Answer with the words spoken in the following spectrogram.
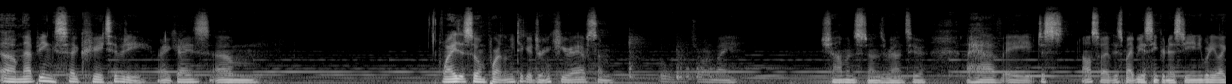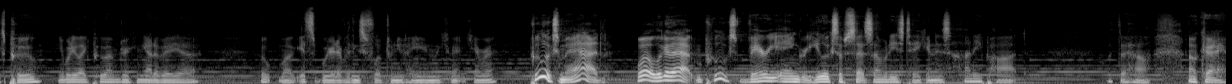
um, that being said, creativity, right, guys? Um, why is it so important? Let me take a drink here. I have some. Oh, throwing my shaman stones around too. I have a just also have, this might be a synchronicity. Anybody likes Pooh? Anybody like Pooh? I'm drinking out of a. Uh, oh, it's weird. Everything's flipped when you hang in the camera. Pooh looks mad. Whoa, look at that. Pooh looks very angry. He looks upset somebody's taken his honey pot. What the hell? Okay,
